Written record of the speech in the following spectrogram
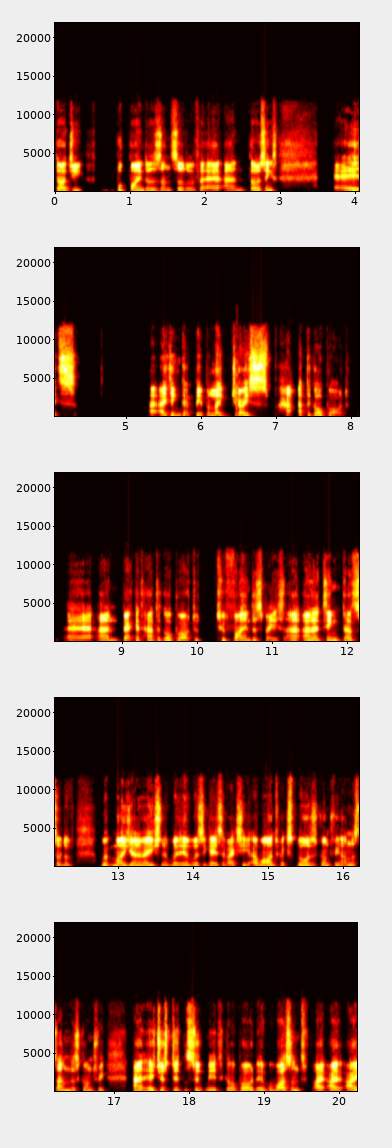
dodgy bookbinders and sort of uh, and those things it's I think that people like Joyce had to go abroad, uh, and Beckett had to go abroad to, to find a space. And, and I think that sort of with my generation, it, it, was a case of actually I want to explore this country, understand this country, and it just didn't suit me to go abroad. It wasn't. I I, I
